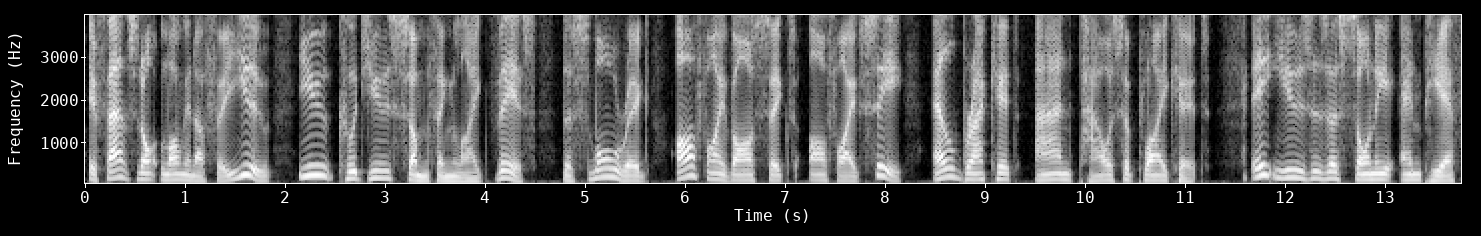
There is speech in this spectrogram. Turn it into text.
if that's not long enough for you, you could use something like this the SmallRig R5R6 R5C L bracket and power supply kit. It uses a Sony NP-F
